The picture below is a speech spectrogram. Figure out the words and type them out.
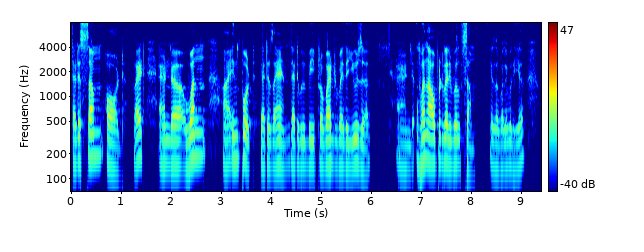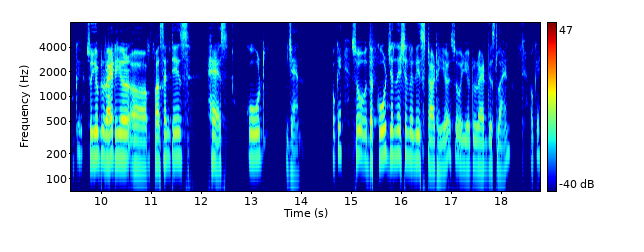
that is sum odd right? And uh, one uh, input that is n that will be provided by the user and one output variable sum is available here. Okay. So you have to write here uh, percentage hash code gen okay? So the code generation will be start here. So you have to write this line. Okay?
